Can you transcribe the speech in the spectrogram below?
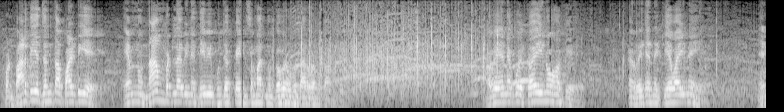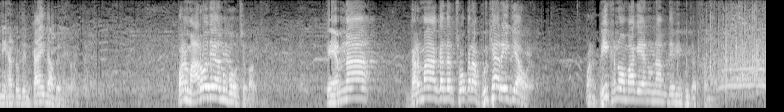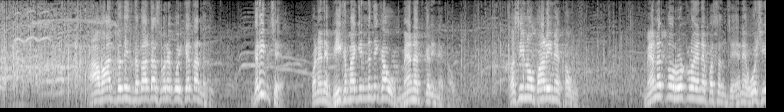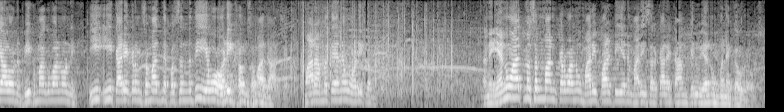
પણ ભારતીય જનતા પાર્ટીએ એમનું નામ બદલાવીને દેવી પૂજક કહીને સમાજનું ગૌરવ વધારવાનું કામ કર્યું. હવે એને કોઈ કહી ન શકે. હવે એને કહેવાય નહીં. એની હાટુથી કાયદા બનાવ્યા. પણ મારો જે અનુભવ છે બાપુ કે એમના ઘરમાં ગદર છોકરા ભૂખ્યા રહી ગયા હોય, પણ ભીખ ન માગે એનું નામ દેવી પૂજક સમાજ. આ વાત બધી દબાતા સ્વરે કોઈ કહેતા નથી. ગરીબ છે, પણ એને ભીખ માગીને નથી ખાવું, મહેનત કરીને ખાવું પસીનો પાડીને ખાવું છે. મહેનતનો રોટલો એને પસંદ છે. એને ઓશિયાળો ને ભીખ માગવાનો ને ઈ ઈ કાર્યક્રમ સમાજને પસંદ નથી, એવો અડીખમ સમાજ આ છે. મારા મતે એને હું અડીખમ. અને એનું આત્મસન્માન કરવાનું મારી પાર્ટી અને મારી સરકારે કામ કર્યું, એનું મને ગૌરવ છે.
